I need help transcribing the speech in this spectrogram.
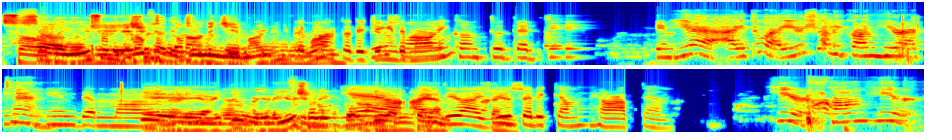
So, So, do you usually you come to usually the come to gym in the morning? Usually come to the gym in the morning. Come to the gym Yeah, I do. I usually come here at 10. in the morning. Yeah, I do. I usually come here Yeah, at I 10. do. I Same. usually come here at 10. Here, come here.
